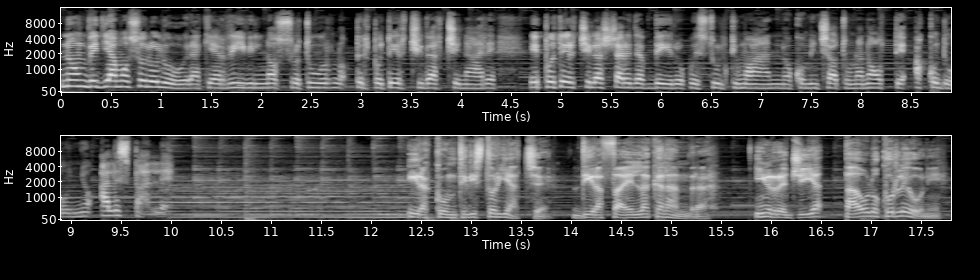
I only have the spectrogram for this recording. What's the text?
non vediamo solo l'ora che arrivi il nostro turno per poterci vaccinare e poterci lasciare davvero quest'ultimo anno, cominciato una notte a Codogno alle spalle. I racconti di Storiacce di Raffaella Calandra. In regia Paolo Corleoni.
